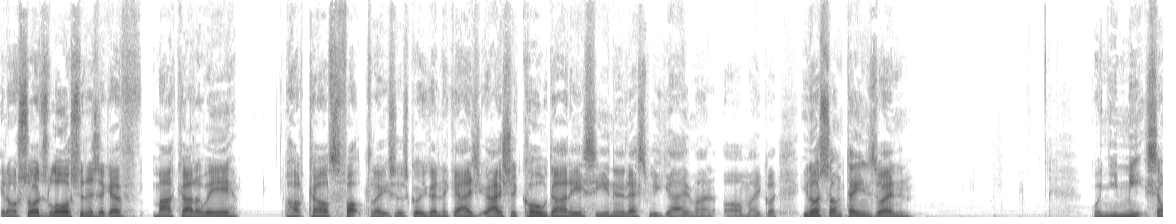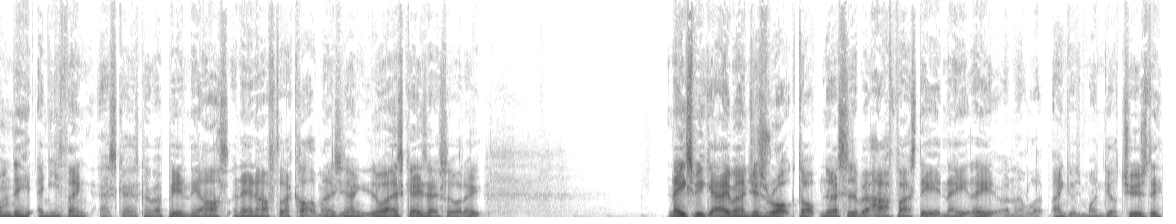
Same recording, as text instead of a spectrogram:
you know, Sod's Law, as soon as I give my car away, her car's fucked, right? So it's got to go in the garage. You actually called RAC now, this wee guy, man. Oh my god. You know, sometimes when when you meet somebody and you think this guy's gonna be a pain in the ass, and then after a couple of minutes you think, you know what, this guy's actually alright. Nice wee guy, man, just rocked up. Now this is about half past eight at night, right? And I think it was Monday or Tuesday.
